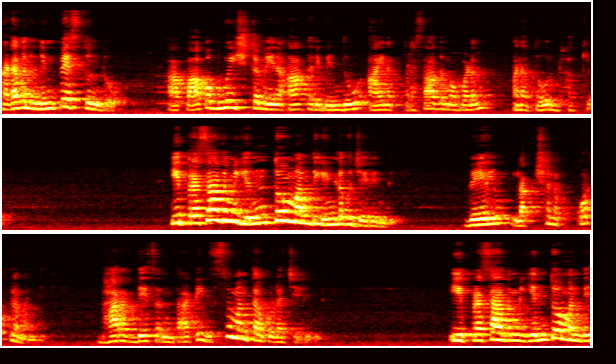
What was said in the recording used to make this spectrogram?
కడవను నింపేస్తుందో ఆ పాపభూయిష్టమైన ఆఖరి బిందువు ఆయన ప్రసాదం అవ్వడం మన దౌర్భాగ్యం. ఈ ప్రసాదం ఎంతో మంది ఇండ్లకు చేరింది. వేలు లక్షల కోట్ల మందికి భారతదేశం దాటి విశ్వమంతా కూడా చేరింది. ఈ ప్రసాదం ఎంతో మంది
